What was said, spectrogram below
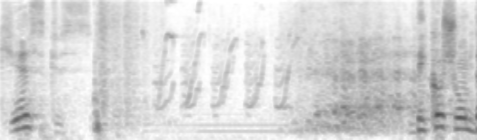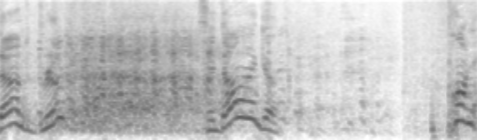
Qu'est-ce que c'est? Des cochons d'Inde bleus? C'est dingue Prends-les.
